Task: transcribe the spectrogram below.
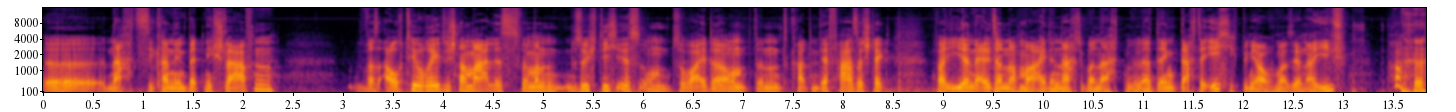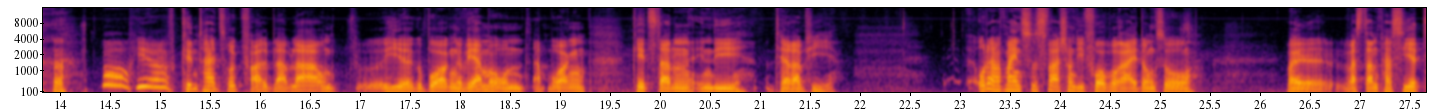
äh, nachts, sie kann im Bett nicht schlafen, was auch theoretisch normal ist, wenn man süchtig ist und so weiter und dann gerade in der Phase steckt, bei ihren Eltern nochmal eine Nacht übernachten will. Da denk, dachte ich, ich bin ja auch immer sehr naiv, oh, hier Kindheitsrückfall, bla bla und hier geborgene Wärme und ab morgen geht es dann in die Therapie. Oder meinst du, es war schon die Vorbereitung so? Weil was dann passiert,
